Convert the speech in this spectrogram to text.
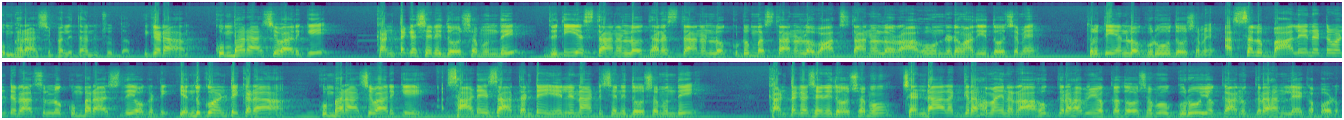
కుంభరాశి ఫలితాన్ని చూద్దాం. ఇక్కడ కుంభరాశి వారికి కంటక శని దోషం ఉంది. ద్వితీయ స్థానంలో ధనస్థానంలో కుటుంబ స్థానంలో వాక్ స్థానంలో రాహు ఉండడం అది దోషమే. తృతీయంలో గురువు దోషమే. అస్సలు బాలేనటువంటి రాశుల్లో కుంభరాశిది ఒకటి. ఎందుకు అంటే ఇక్కడ కుంభరాశి వారికి సాడే సాత్ అంటే ఏలినాటి శని దోషం ఉంది. కంటక శని దోషము చండాల గ్రహమైన రాహుగ్రహం యొక్క దోషము గురువు యొక్క అనుగ్రహం లేకపోవడం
